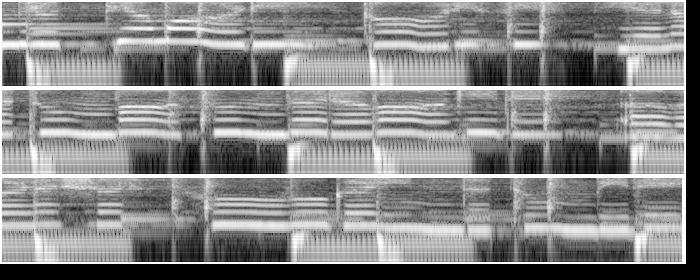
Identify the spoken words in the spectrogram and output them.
ನೃತ್ಯ ಮಾಡಿ ತೋರಿಸಿ ಎಲ ತುಂಬಾ ಸುಂದರವಾಗಿದೆ. ಅವಳ ಶರ್ ಹೂವುಗಳಿಂದ ತುಂಬಿದೆ.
